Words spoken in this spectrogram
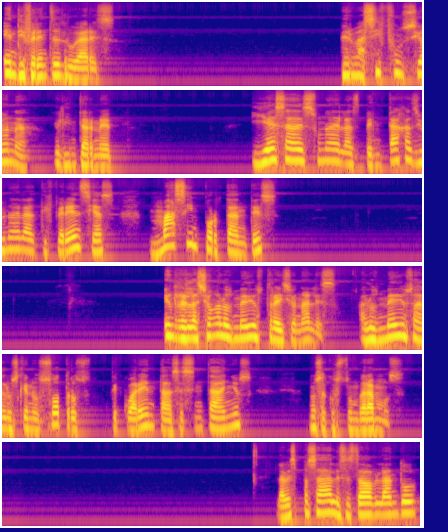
en diferentes lugares. Pero así funciona el Internet. Y esa es una de las ventajas y una de las diferencias más importantes en relación a los medios tradicionales a los medios a los que nosotros de 40 a 60 años nos acostumbramos. La vez pasada les estaba hablando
